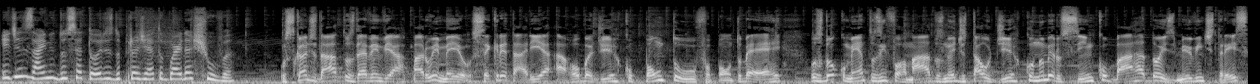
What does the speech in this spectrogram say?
e design dos setores do projeto Guarda-Chuva. Os candidatos devem enviar para o e-mail secretaria@dirco.ufo.br os documentos informados no edital DIRCO número 5/2023,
